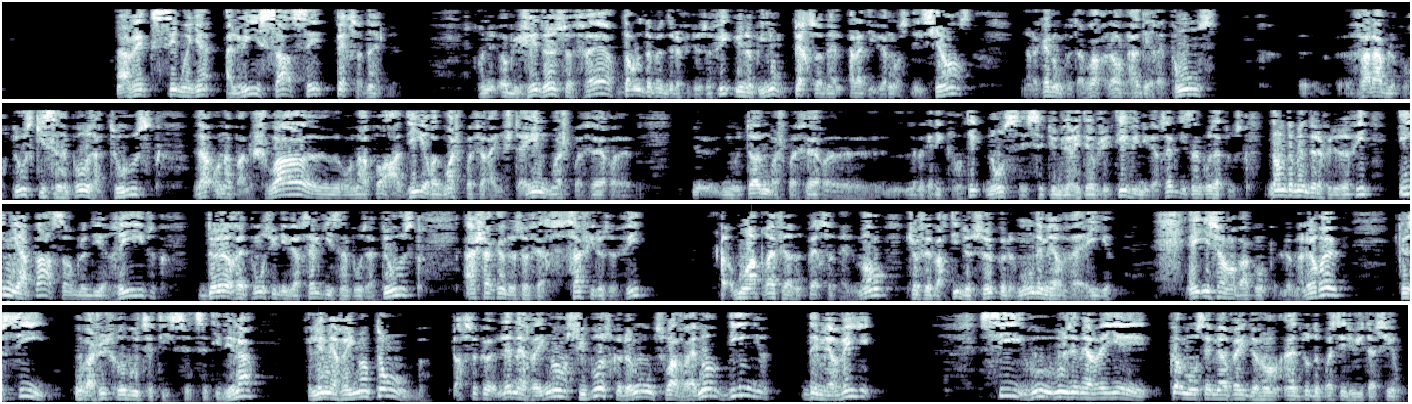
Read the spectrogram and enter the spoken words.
avec ses moyens à lui, ça c'est personnel. On est obligé de se faire, dans le domaine de la philosophie, une opinion personnelle, à la différence des sciences, dans laquelle on peut avoir alors là des réponses euh, valables pour tous, qui s'imposent à tous. Là, on n'a pas le choix, euh, on n'a pas à dire, moi je préfère Einstein, moi je préfère Newton, moi je préfère euh, la mécanique quantique, non, c'est une vérité objective, universelle, qui s'impose à tous. Dans le domaine de la philosophie, il n'y a pas, semble dire Reeves, de réponse universelle qui s'impose à tous, à chacun de se faire sa philosophie. Alors, moi, personnellement, je fais partie de ceux que le monde émerveille. Et il s'en rend pas compte, le malheureux, que si on va jusqu'au bout de cette, cette idée-là, l'émerveillement tombe. Parce que l'émerveillement suppose que le monde soit vraiment digne d'émerveiller. Si vous vous émerveillez comme on s'émerveille devant un tour de précipitation,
